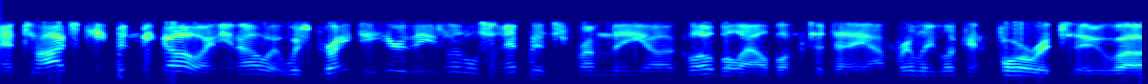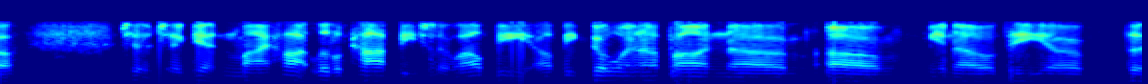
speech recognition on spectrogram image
and Todd's keeping me going. You know, it was great to hear these little snippets from the uh, Global album today. I'm really looking forward to uh, to to getting my hot little copy. So I'll be I'll be going up on um, um, you know the uh, the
